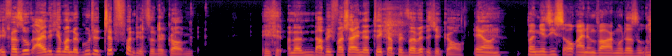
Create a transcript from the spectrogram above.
Ich versuche eigentlich immer nur gute Tipps von dir zu bekommen. Und dann habe ich wahrscheinlich eine Ticker Pizza wirklich gekauft. Ja, und bei mir siehst du auch einen im Wagen oder so.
